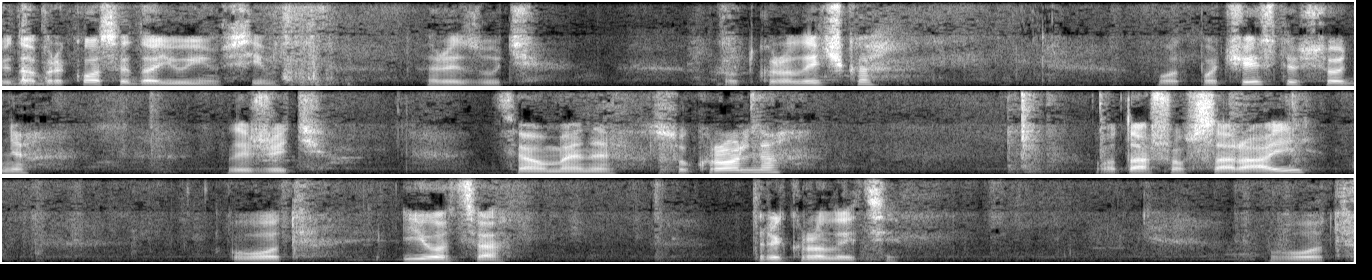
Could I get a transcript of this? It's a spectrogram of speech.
від абрикоси даю їм всім гризуть. От кроличка. От почистив сьогодні. Лежить. Ця у мене сукрольна. Ота, що в сараї. От. І оця. Три кролиці. От.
